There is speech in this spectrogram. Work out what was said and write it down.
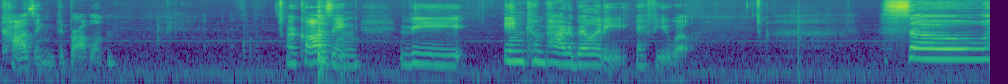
causing the problem. Or causing the incompatibility, if you will. So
